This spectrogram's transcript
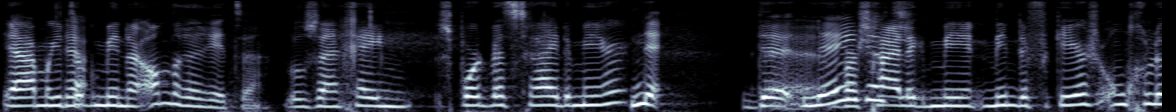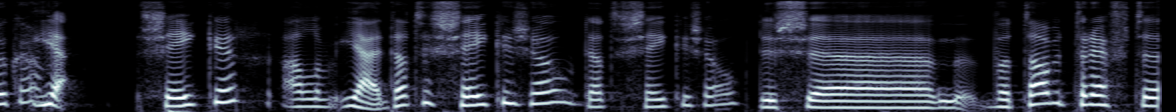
ja, maar je hebt Ja. ook minder andere ritten. Ik bedoel, er zijn geen sportwedstrijden meer. De, Eh, nee, dat- waarschijnlijk minder verkeersongelukken. Ja, zeker. Alle, ja, dat is zeker zo. Dat is zeker zo. Dus ehm, wat dat betreft eh,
